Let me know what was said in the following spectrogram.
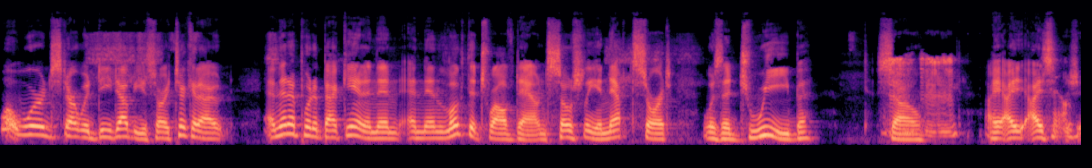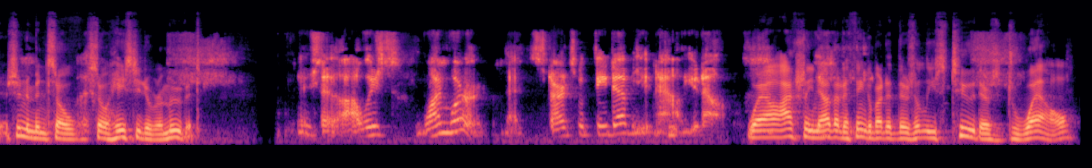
what words start with DW? So I took it out and then I put it back in and then, and then looked at 12 down. Socially inept sort was a dweeb. So Mhm. I, I, I sh- shouldn't have been so, so hasty to remove it. There's always one word that starts with DW now, you know. Well, actually, now that I think about it, there's at least two. There's dwell,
